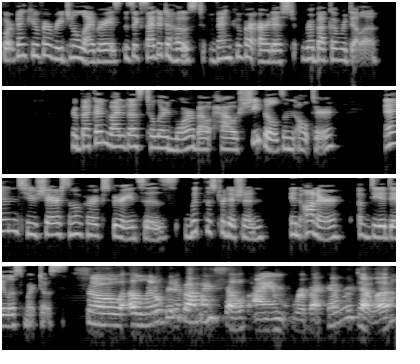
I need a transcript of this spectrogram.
Fort Vancouver Regional Libraries is excited to host Vancouver artist Rebecca Rodela. Rebecca invited us to learn more about how she builds an altar and to share some of her experiences with this tradition in honor of Dia de los Muertos. So, a little bit about myself. I am Rebecca Rodela.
